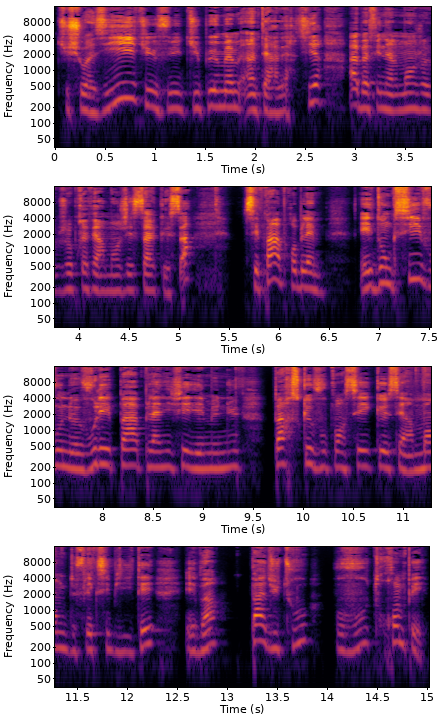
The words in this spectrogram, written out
Tu choisis, tu tu peux même intervertir. Ah ben finalement je, je préfère manger ça que ça. C'est pas un problème. Et donc si vous ne voulez pas planifier des menus parce que vous pensez que c'est un manque de flexibilité, eh ben pas du tout. Vous vous trompez.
